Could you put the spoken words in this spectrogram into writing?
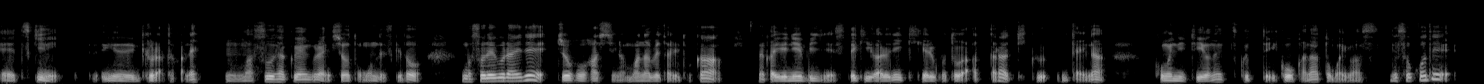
えー、月にいくらとかね、うんまあ、数百円ぐらいにしようと思うんですけど、まあ、それぐらいで情報発信が学べたりとか、なんか輸入ビジネスで気軽に聞けることがあったら聞くみたいなコミュニティをね、作っていこうかなと思います。で、そこで、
